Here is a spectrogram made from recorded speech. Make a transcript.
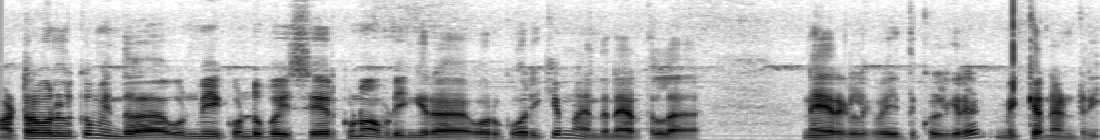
மற்றவர்களுக்கும் இந்த உண்மையை கொண்டு போய் சேர்க்கணும் அப்படிங்கிற ஒரு கோரிக்கையும் நான் இந்த நேரத்தில் நேயர்களுக்கு வைத்துக்கொள்கிறேன் மிக்க நன்றி.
